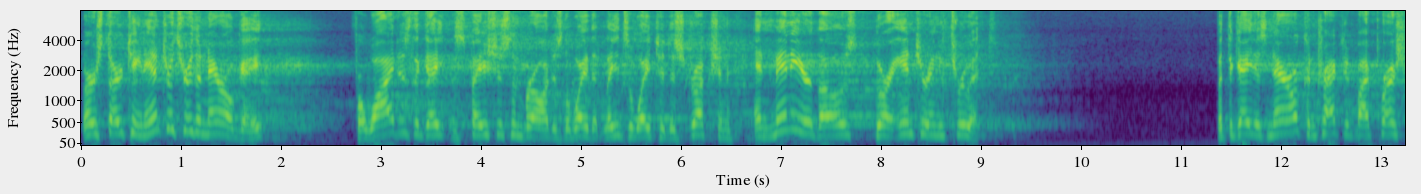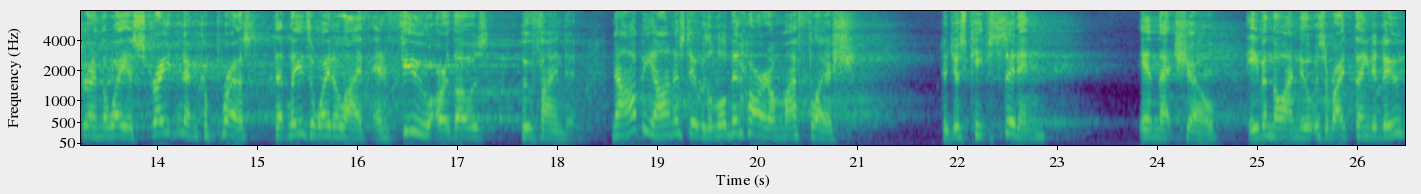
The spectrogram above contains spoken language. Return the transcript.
Verse 13, enter through the narrow gate, for wide is the gate and spacious and broad is the way that leads away to destruction, and many are those who are entering through it. But the gate is narrow, contracted by pressure, and the way is straitened and compressed that leads away to life, and few are those who find it. Now, I'll be honest, it was a little bit hard on my flesh to just keep sitting in that show, even though I knew it was the right thing to do,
